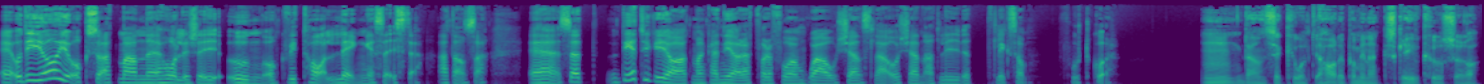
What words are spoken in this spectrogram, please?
Eh, och det gör ju också att man eh, håller sig ung och vital länge sägs det, att dansa. Eh, så att det tycker jag att man kan göra för att få en wow-känsla och känna att livet liksom fortgår. Mm, dans är coolt. Jag har det på mina skrivkurser och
